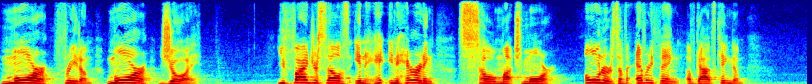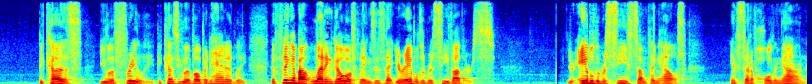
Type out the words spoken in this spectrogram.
more freedom, more joy. You find yourselves in, inheriting so much more, owners of everything of God's kingdom, because you live freely, because you live open handedly. The thing about letting go of things is that you're able to receive others. You're able to receive something else instead of holding on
